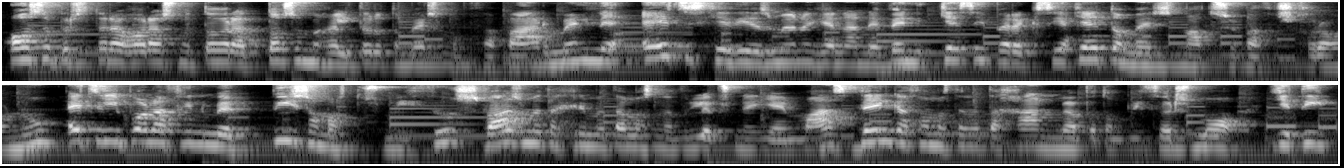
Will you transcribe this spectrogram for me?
όσο περισσότερο αγοράσουμε τώρα, τόσο μεγαλύτερο το μέρισμα που θα πάρουμε. Είναι έτσι σχεδιασμένο για να ανεβαίνει και σε υπεραξία και το μέρισμά τους σε βάθος χρόνου. Έτσι λοιπόν αφήνουμε πίσω μας τους μύθους, βάζουμε τα χρήματά μας να δουλέψουν για εμάς, δεν καθόμαστε να τα χάνουμε από τον πληθωρισμό, γιατί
